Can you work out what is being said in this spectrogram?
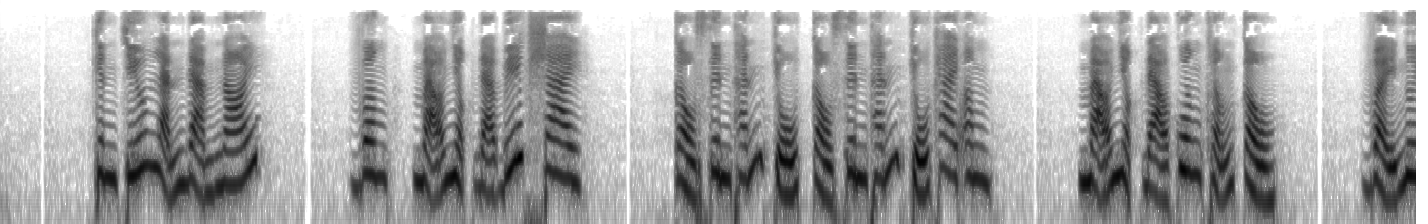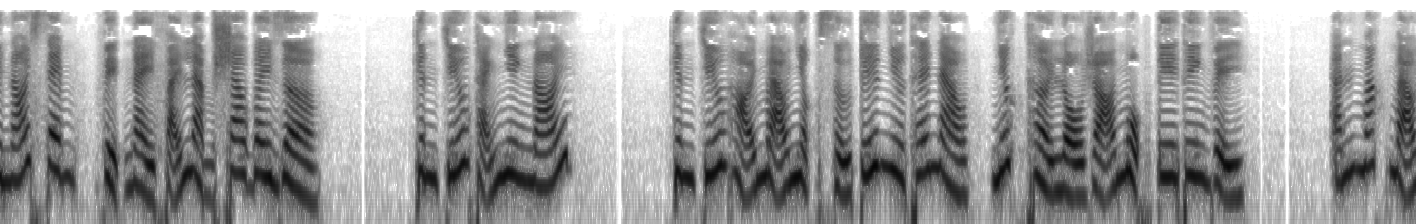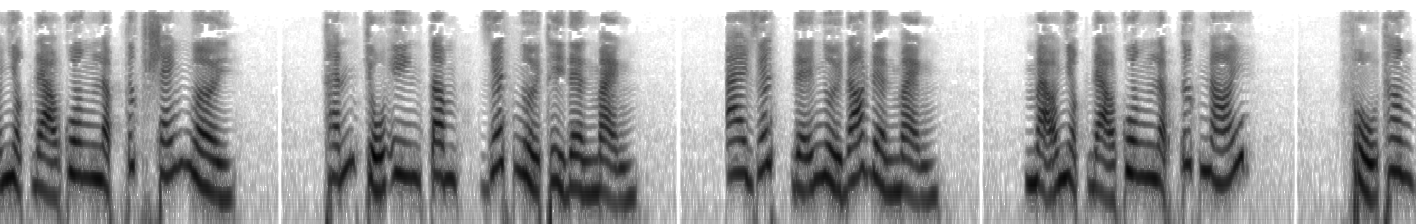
Kinh Chiếu lãnh đạm nói. Vâng, Mạo Nhật đã biết sai. Cầu xin thánh chủ, cầu xin thánh chủ khai ân. mão Nhật đạo quân khẩn cầu. Vậy ngươi nói xem, việc này phải làm sao bây giờ? Kinh Chiếu thản nhiên nói. Kinh Chiếu hỏi mão Nhật xử trí như thế nào, nhất thời lộ rõ một tia thiên vị. Ánh mắt mão Nhật đạo quân lập tức sáng ngời. Thánh chủ yên tâm, giết người thì đền mạng. Ai giết để người đó đền mạng. Mạo Nhật Đạo Quân lập tức nói. Phụ thân.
